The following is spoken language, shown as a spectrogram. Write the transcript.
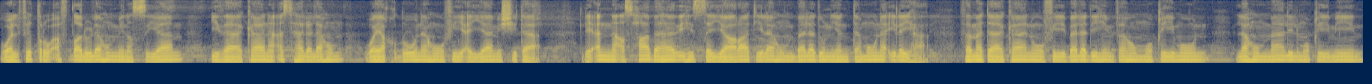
والفطر أفضل لهم من الصيام إذا كان أسهل لهم ويقضونه في أيام الشتاء لأن أصحاب هذه السيارات لهم بلد ينتمون إليها فمتى كانوا في بلدهم فهم مقيمون لهم ما للمقيمين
